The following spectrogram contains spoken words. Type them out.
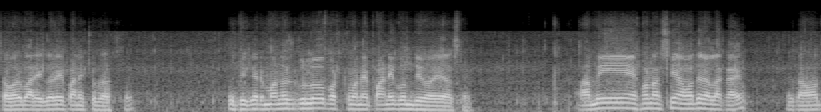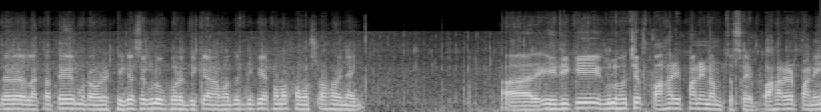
সবার বাড়িঘরেই পানি চলে আসছে। ওদিকের মানুষগুলো বর্তমানে পানিবন্দী হয়ে আছে। আমি এখন আছি আমাদের এলাকায়। আমাদের এলাকাতে মোটামুটি ঠিক আছে, এগুলো উপরের দিকে, আমাদের দিকে এখনও সমস্যা হয় নাই। আর এইদিকে এগুলো হচ্ছে পাহাড়ি পানি নামতেছে, পাহাড়ের পানি।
